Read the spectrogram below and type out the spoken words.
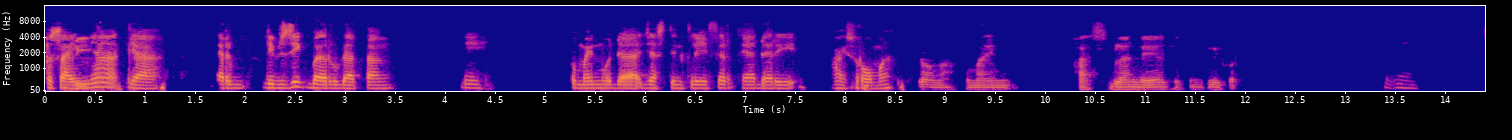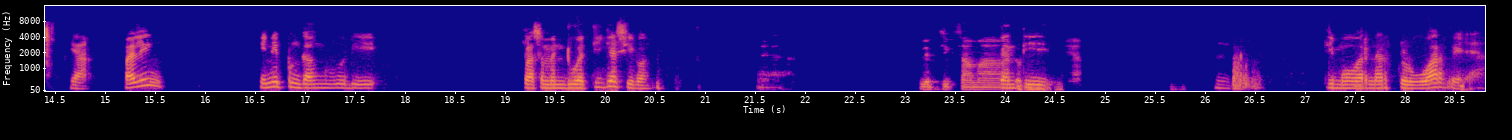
Pesaingnya Tapi... ya R Leipzig baru datang. Nih pemain muda Justin Kluivert ya dari AS Roma. Roma, pemain khas Belanda ya, Justin Clifford. Ya, paling ini pengganggu di klasemen 2-3 sih, Bang. Ya. Leipzig sama Ganti ya. Hmm. Timo Werner keluar ya.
